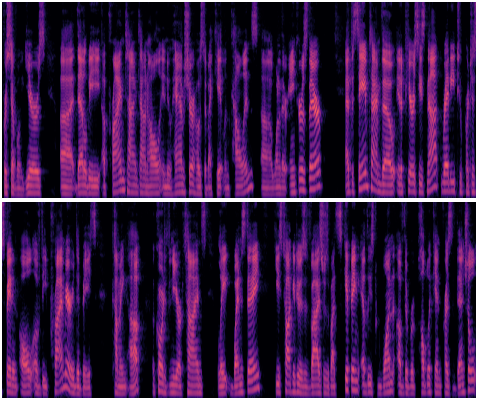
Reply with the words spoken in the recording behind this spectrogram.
for several years. Uh, that'll be a primetime town hall in New Hampshire, hosted by Kaitlan Collins, uh, one of their anchors there. At the same time, though, it appears he's not ready to participate in all of the primary debates coming up. According to the New York Times, late Wednesday, he's talking to his advisors about skipping at least one of the Republican presidential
